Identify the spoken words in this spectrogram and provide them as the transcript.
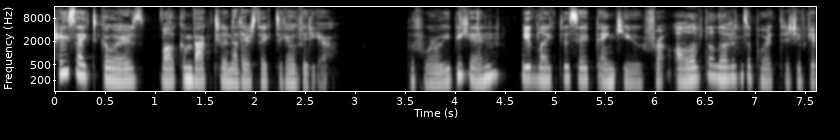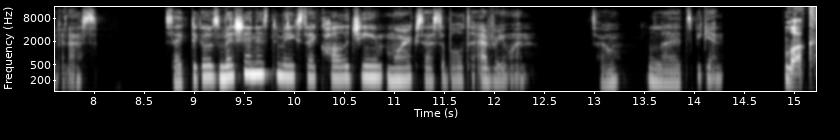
Hey Psych2Goers, welcome back to another Psych2Go video. Before we begin, we'd like to say thank you for all of the love and support that you've given us. Psych2Go's mission is to make psychology more accessible to everyone. So let's begin. Look,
